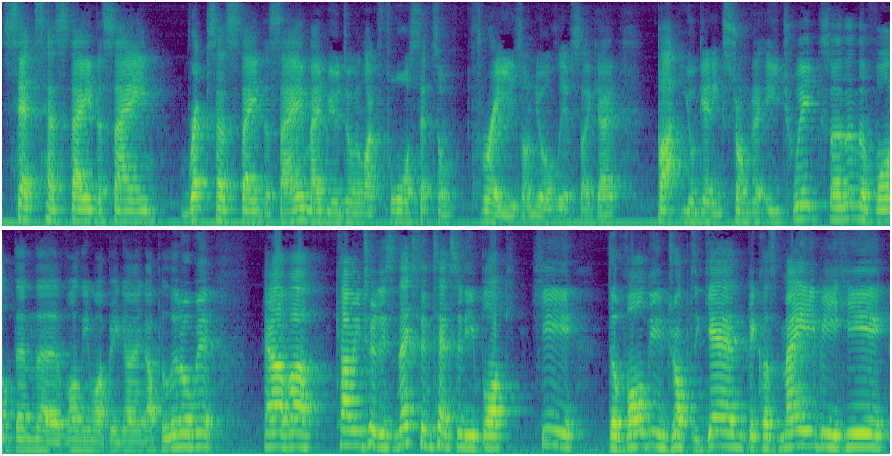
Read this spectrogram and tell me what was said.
sets has stayed the same, reps has stayed the same. Maybe you're doing like four sets of threes on your lifts, okay? But you're getting stronger each week, so then the vol- then the volume might be going up a little bit. However, coming to this next intensity block here, the volume dropped again because maybe here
